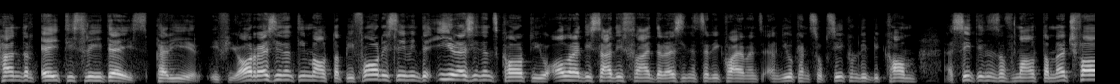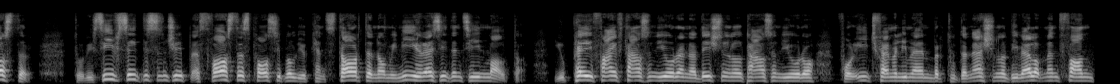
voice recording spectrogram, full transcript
183 days per year. If you are resident in Malta before receiving the e-residence card, you already satisfied the residency requirements and you can subsequently become a citizen of Malta much faster. To receive citizenship as fast as possible, you can start a nominee residency in Malta. You pay 5,000 euro and additional 1,000 euro for each family member to the National Development Fund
